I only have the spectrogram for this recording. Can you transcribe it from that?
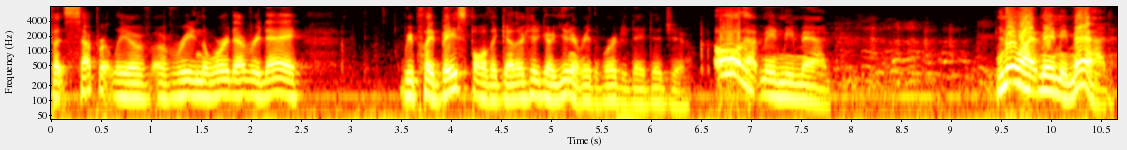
but separately of, of reading the Word every day we played baseball together, he'd go, You didn't read the word today, did you? Oh, that made me mad. you know why it made me mad?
